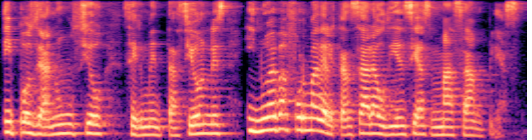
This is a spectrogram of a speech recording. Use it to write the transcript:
tipos de anuncio, segmentaciones y nueva forma de alcanzar audiencias más amplias.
